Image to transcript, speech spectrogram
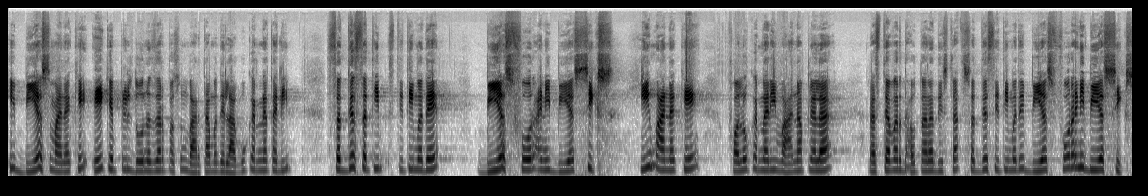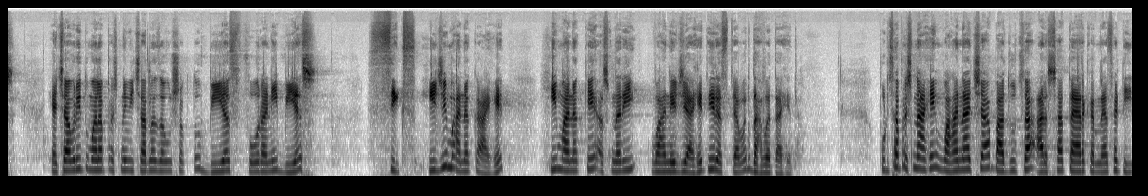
ही बी एस मानके एक एप्रिल दोन हजारपासून भारतामध्ये लागू करण्यात आली. सद्यस्थिती स्थितीमध्ये बी एस फोर आणि बी एस सिक्स ही मानके फॉलो करणारी वाहनं आपल्याला रस्त्यावर धावताना दिसतात. सद्यस्थितीमध्ये बी एस फोर आणि बी एस सिक्स याच्यावरही तुम्हाला प्रश्न विचारला जाऊ शकतो. बी एस फोर आणि बी एस सिक्स ही जी मानकं आहेत ही मानके असणारी वाहने जी आहेत ही रस्त्यावर धावत आहेत. पुढचा प्रश्न आहे वाहनाच्या बाजूचा आरसा तयार करण्यासाठी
